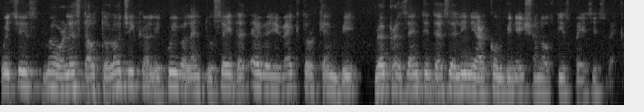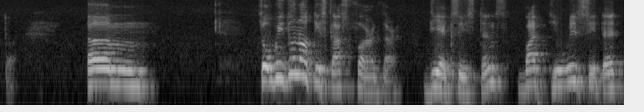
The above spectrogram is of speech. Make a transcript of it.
which is more or less tautological equivalent to say that every vector can be represented as a linear combination of this basis vector. Um, so we do not discuss further the existence, but you will see that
